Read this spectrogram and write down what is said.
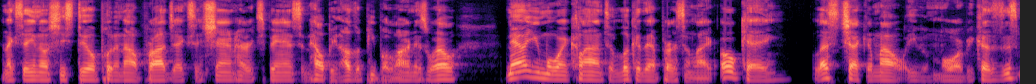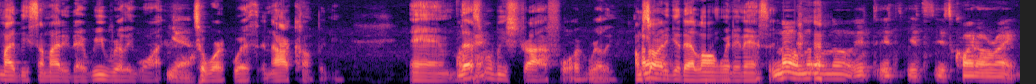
And like I say, you know, she's still putting out projects and sharing her experience and helping other people learn as well. Now you're more inclined to look at that person like, okay, let's check them out even more because this might be somebody that we really want yeah. to work with in our company. And that's what we strive for, really. I'm sorry to get that long-winded answer. No, no, no. It, it, it's it's quite all right.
